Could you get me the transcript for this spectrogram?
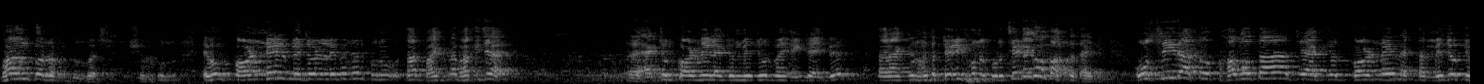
ভয়ঙ্কর রকম দুর্ব্যবহার শুরু করল। এবং কর্নেল মেজর লেভেলের কোন, তার ভাইকনা ভাতিজা? একজন কর্নেল, একজন মেজর বা এই টাইপের তার একজন হয়তো টেলিফোনও করেছে, এটাকেও পাত্তা দেয়নি। ওসির এত ক্ষমতা যে একজন কর্নেল, একটা মেজরকে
